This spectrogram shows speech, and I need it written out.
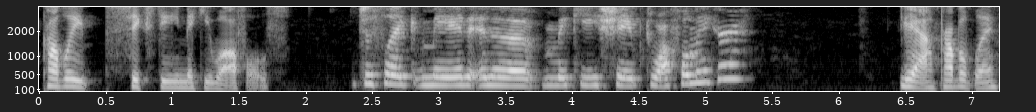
probably 60 Mickey waffles. Just like made in a Mickey shaped waffle maker. Yeah, probably.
